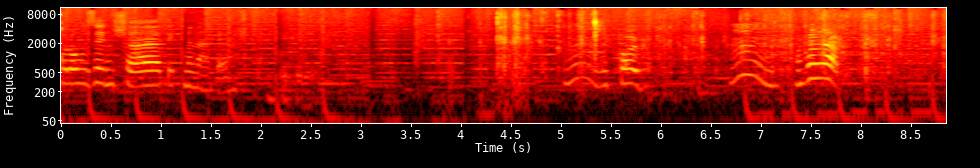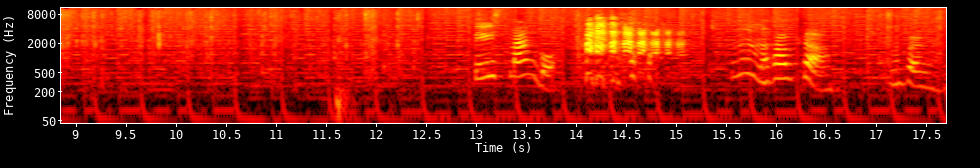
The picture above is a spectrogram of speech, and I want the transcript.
frozen siya. Tikman natin. Mmm, it's cold. Mmm, masarap. Taste mango. Mmm, masarap siya. Ang niya.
